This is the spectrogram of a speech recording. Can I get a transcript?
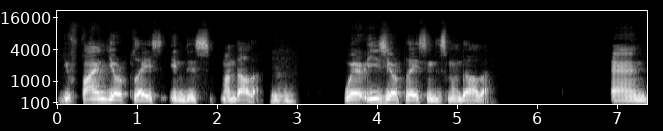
you find your place in this mandala. Mm-hmm. Where is your place in this mandala? And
